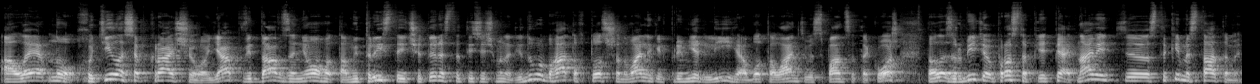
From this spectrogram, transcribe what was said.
але ну, хотілося б кращого. Я б віддав за нього там і 300, і 400 тисяч монет. Я думаю, багато хто з шанувальників прем'єр-ліги або талантів іспанця також. Але зробіть його просто 5-5. Навіть е, з такими статами.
